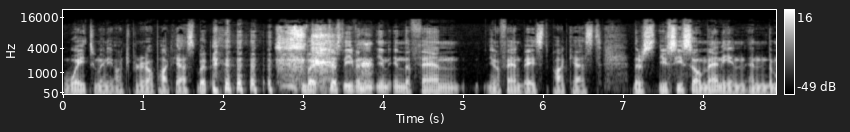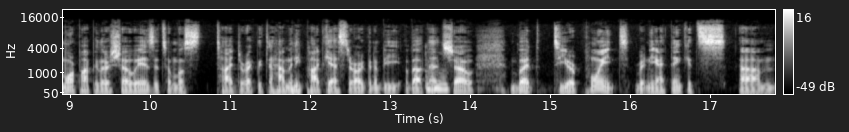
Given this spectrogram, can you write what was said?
way too many entrepreneurial podcasts but but just even in, in the fan you know fan based podcasts there's you see so many and and the more popular a show is it's almost tied directly to how many podcasts there are going to be about that mm-hmm. show but to your point brittany i think it's um,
